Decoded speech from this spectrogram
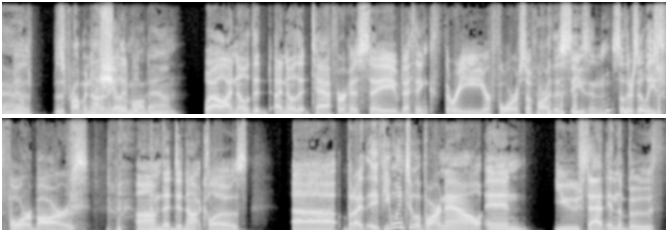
now. Yeah, there's, there's probably not They any. shut them all down. Well, I know that I know that Taffer has saved I think three or four so far this season. so there's at least four bars um, that did not close. Uh, but I, if you went to a bar now and you sat in the booth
